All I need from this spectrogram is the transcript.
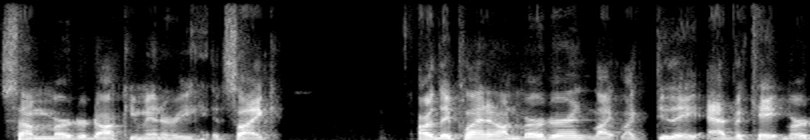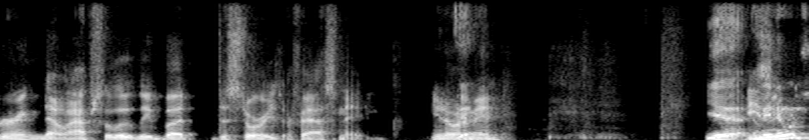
some murder documentary. It's like, are they planning on murdering? Like, like, do they advocate murdering? No, absolutely. But the stories are fascinating. You know what I mean? yeah i mean it was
